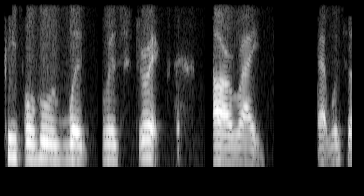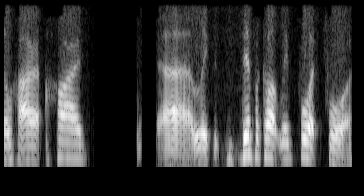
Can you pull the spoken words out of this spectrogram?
people who would restrict our rights that was so hard, hard, uh, difficultly fought for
